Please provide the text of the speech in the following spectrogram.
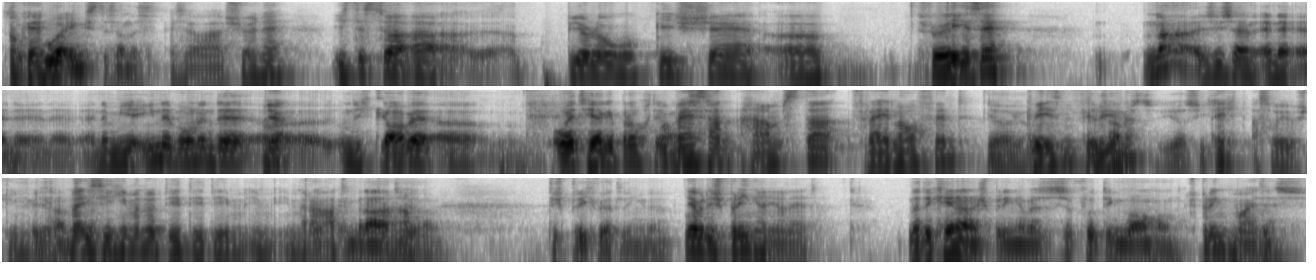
So Okay. Urängste sind das. Also eine schöne, ist das so eine biologische, Völlig- These. Na, es ist ein, eine, eine, eine, eine mir innewohnende Ja. äh, und ich glaube äh, alt hergebrachte Wobei Angst. sind Hamster freilaufend ja, ja. gewesen früher. Feldhamster, ja sicher. Echt? Achso, ja, stimmt. Ja. Nein, ich sehe immer nur die, die, die im, im, im Rad. Im Rad, ja. Die sprichwörtlichen. Ja. Ja, aber die springen ja nicht. Na, die können nicht springen, weil sie sofort irgendwo anhauen. Springmäuse. Das-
